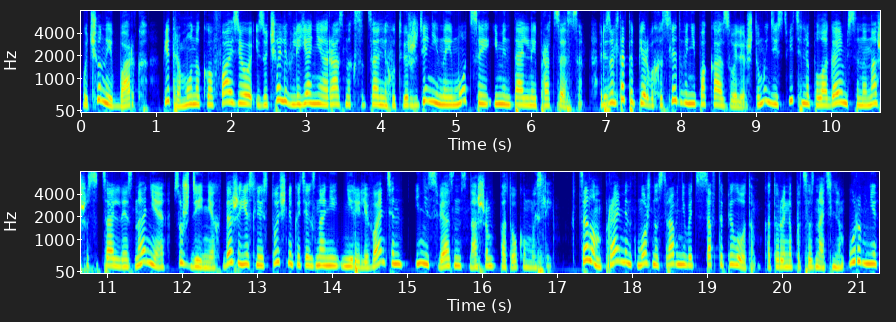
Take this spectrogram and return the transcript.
Ученые Барк, Петро Монако, Фазио изучали влияние разных социальных утверждений на эмоции и ментальные процессы. Результаты первых исследований показывали, что мы действительно полагаемся на наши социальные знания в суждениях, даже если источник этих знаний нерелевантен и не связан с нашим потоком мыслей. В целом, прайминг можно сравнивать с автопилотом, который на подсознательном уровне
